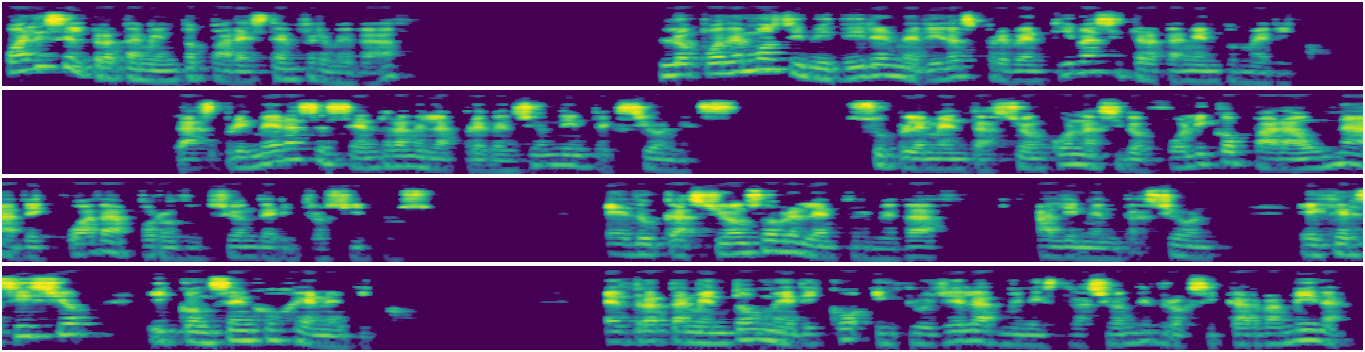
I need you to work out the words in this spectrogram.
¿Cuál es el tratamiento para esta enfermedad? Lo podemos dividir en medidas preventivas y tratamiento médico. Las primeras se centran en la prevención de infecciones, suplementación con ácido fólico para una adecuada producción de eritrocitos, educación sobre la enfermedad, alimentación, ejercicio y consejo genético. El tratamiento médico incluye la administración de hidroxicarbamida,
